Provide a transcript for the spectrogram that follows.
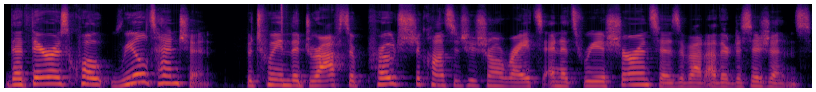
that there is, quote, real tension between the draft's approach to constitutional rights and its reassurances about other decisions.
